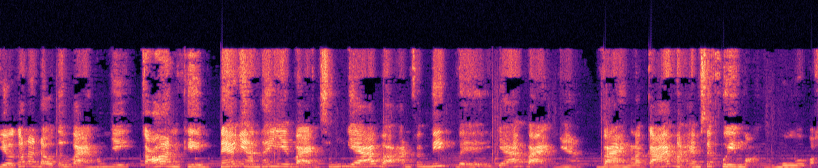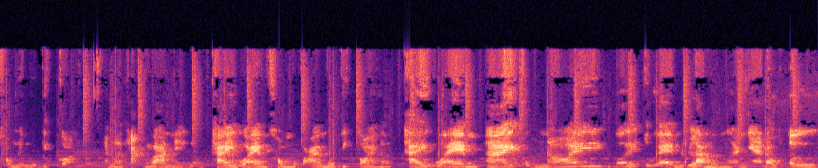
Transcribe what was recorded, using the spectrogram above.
Giờ có nên đầu tư vàng không nhi? Có anh kim. Nếu như anh thấy vàng xuống giá và anh phải biết về giá vàng nha. Vàng là cái mà em sẽ khuyên mọi người mua và không nên mua bitcoin. Em nói thẳng với anh này luôn. Thầy của em không một ai mua bitcoin hết. Thầy của em ai cũng nói với tụi em là một nhà đầu tư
